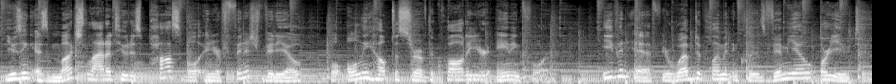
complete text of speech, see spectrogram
using as much latitude as possible in your finished video will only help to serve the quality you're aiming for, even if your web deployment includes Vimeo or YouTube.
